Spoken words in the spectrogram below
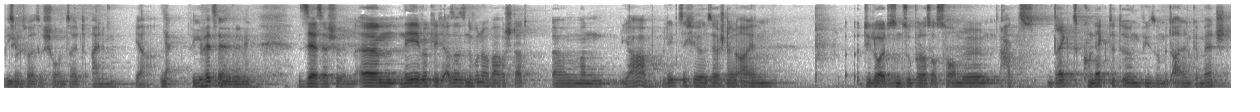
Beziehungsweise schon seit einem Jahr. Ja, wie gefällt es dir in Memming? Sehr, sehr schön. Ähm, nee, wirklich. Also es ist eine wunderbare Stadt. Ähm, man ja, lebt sich hier sehr schnell ein. Die Leute sind super, das Ensemble hat direkt connected irgendwie so mit allen gematcht.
